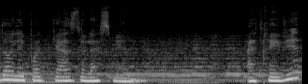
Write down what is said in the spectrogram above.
dans les podcasts de la semaine. À très vite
